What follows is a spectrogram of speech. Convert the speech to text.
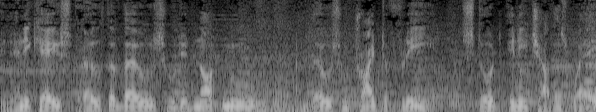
In any case, both of those who did not move and those who tried to flee stood in each other's way.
